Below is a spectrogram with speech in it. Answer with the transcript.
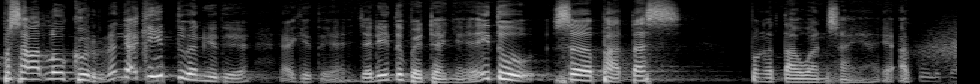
Pesawat lugur. Nah, enggak gitu kan gitu ya. Enggak gitu ya. Jadi itu bedanya. Itu sebatas pengetahuan saya. Ya, aku lupa.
